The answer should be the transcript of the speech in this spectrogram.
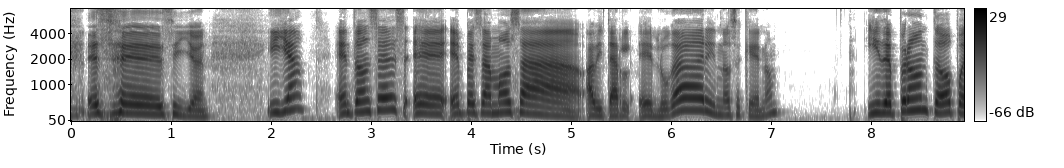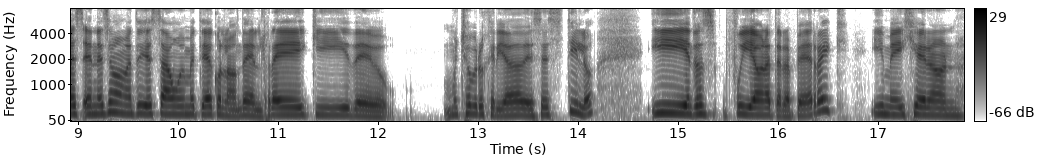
ese sillón. Y ya, entonces eh, empezamos a habitar el lugar y no sé qué, ¿no? Y de pronto, pues en ese momento yo estaba muy metida con la onda del Reiki, de mucha brujería de ese estilo. Y entonces fui a una terapia de Reiki y me dijeron,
